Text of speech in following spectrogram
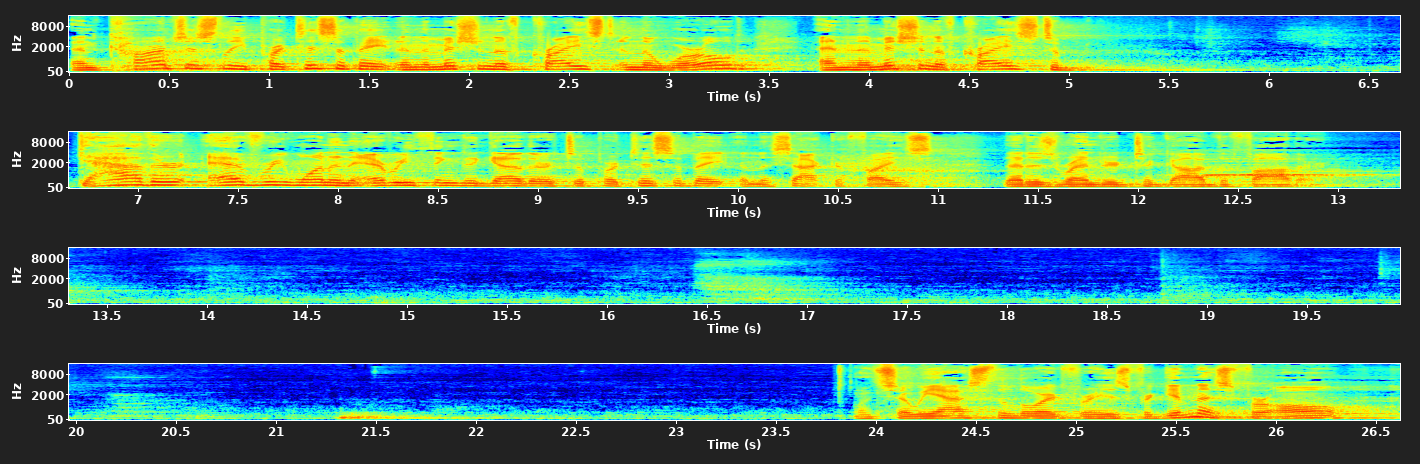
and consciously participate in the mission of Christ in the world and the mission of Christ to gather everyone and everything together to participate in the sacrifice that is rendered to God the Father. And so we ask the Lord for his forgiveness for all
